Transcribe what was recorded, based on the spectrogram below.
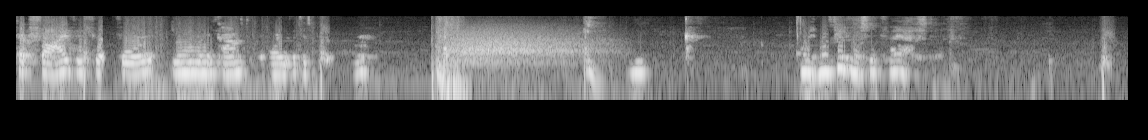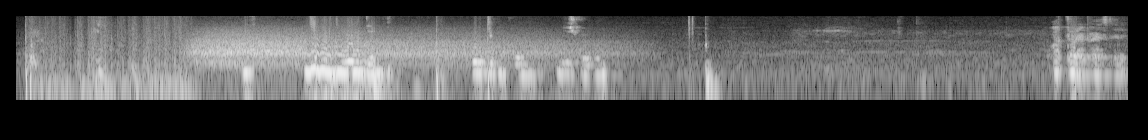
Part five or four. four. When the comes, if it's part four. Man, these people are so fast. Didn't do anything. I thought I pressed it.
